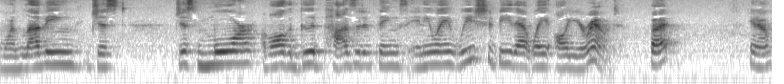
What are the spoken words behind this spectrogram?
more loving, just just more of all the good positive things anyway. We should be that way all year round. But, you know,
